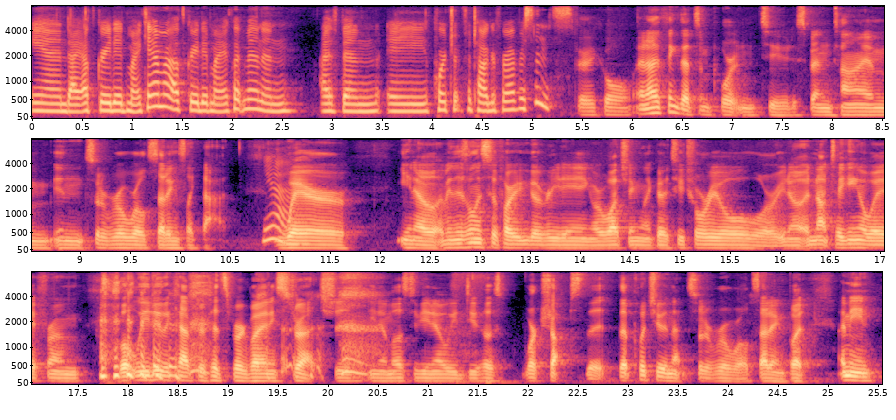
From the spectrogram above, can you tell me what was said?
and I upgraded my camera, upgraded my equipment, and I've been a portrait photographer ever since. Very cool. And I think that's important too to spend time in sort of real world settings like that. Yeah. where you know i mean there's only so far you can go reading or watching like a tutorial or you know and not taking away from what we do at capture pittsburgh by any stretch you know most of you know we do host workshops that that put you in that sort of real world setting but i mean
